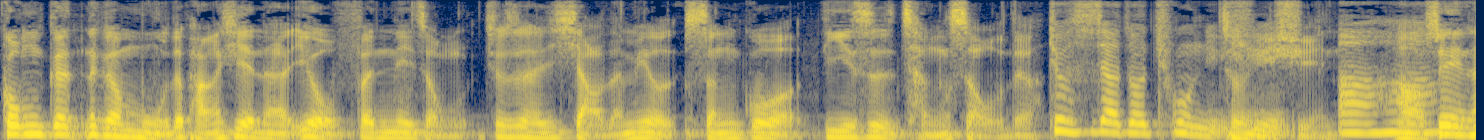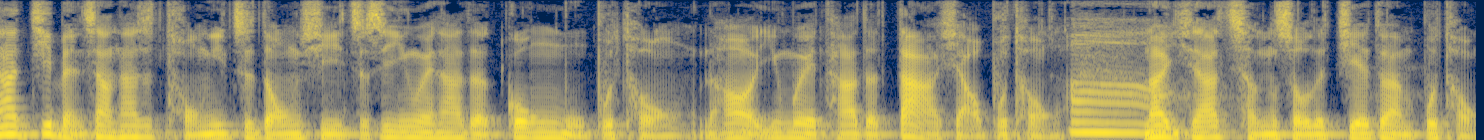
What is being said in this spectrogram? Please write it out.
公跟那个母的螃蟹呢，又有分那种就是很小的，没有生过，第一次成熟的，就是叫做处女处女鲟啊，好、uh huh 哦，所以它基本上它是同一只东西，只是因为它的公母不同，然后因为它的大小不同啊，那、uh huh、以及它成熟的阶段不同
